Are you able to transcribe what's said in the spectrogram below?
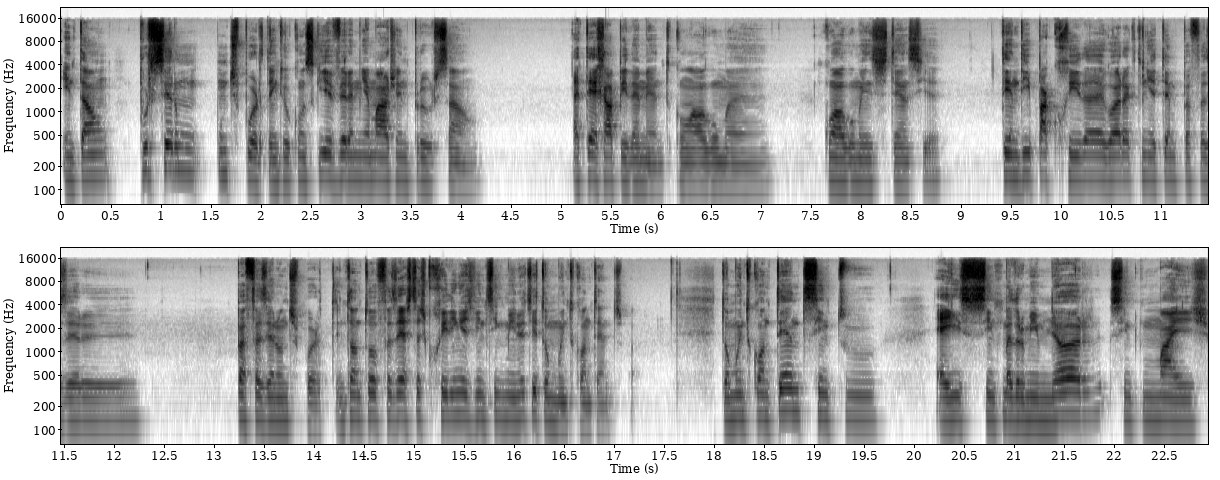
então, por ser um, um desporto em que eu conseguia ver a minha margem de progressão até rapidamente, com alguma, com alguma insistência, tendi para a corrida agora que tinha tempo para fazer para fazer um desporto. Então estou a fazer estas corridinhas de 25 minutos e estou muito contente. Estou muito contente, sinto é isso, sinto-me a dormir melhor, sinto-me mais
